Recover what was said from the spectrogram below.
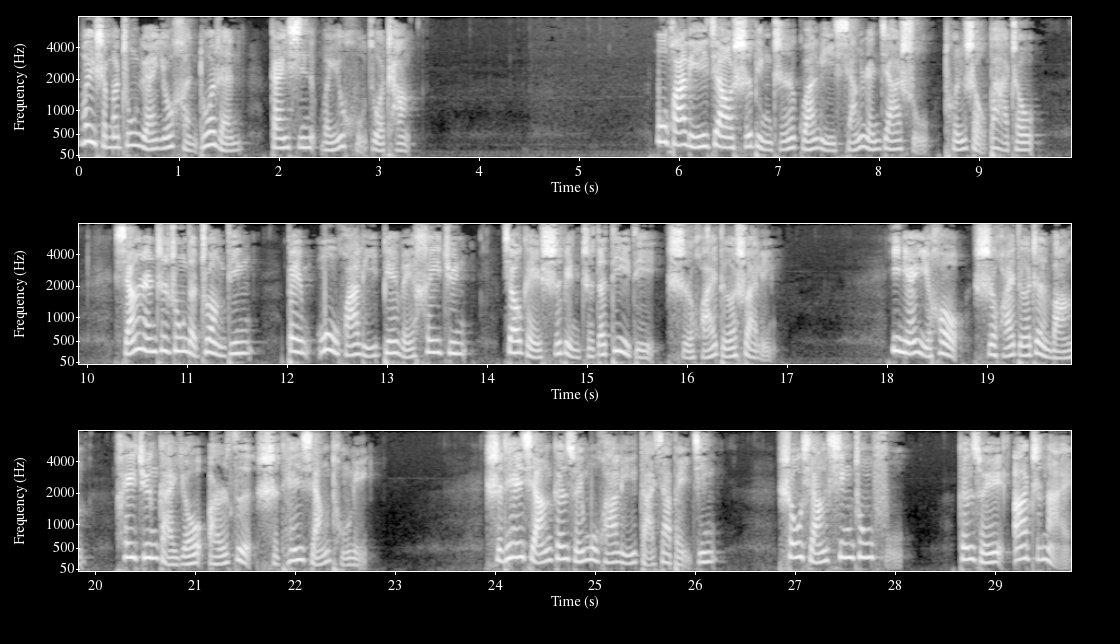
为什么中原有很多人甘心为虎作伥。木华黎叫石秉直管理降人家属，屯守霸州。降人之中的壮丁被木华黎编为黑军。交给史秉直的弟弟史怀德率领。一年以后，史怀德阵亡，黑军改由儿子史天祥统领。史天祥跟随木华黎打下北京，收降兴中府，跟随阿之乃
